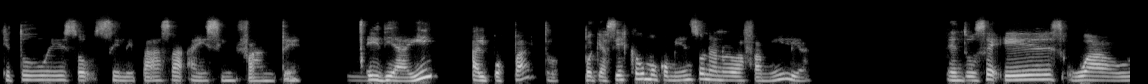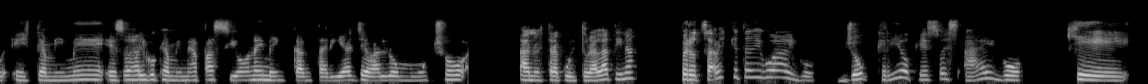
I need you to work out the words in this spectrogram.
que todo eso se le pasa a ese infante. Mm. Y de ahí al posparto, porque así es como comienza una nueva familia. Entonces es, wow, este, a mí me, eso es algo que a mí me apasiona y me encantaría llevarlo mucho a nuestra cultura latina, pero ¿sabes qué te digo algo? Yo creo que eso es algo que,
